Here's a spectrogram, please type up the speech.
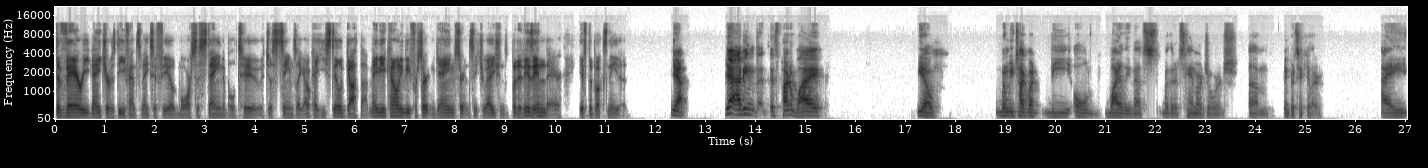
the varied nature of his defense makes it feel more sustainable too. It just seems like okay, he still got that. Maybe it can only be for certain games, certain situations, but it is in there if the Bucks need it. Yeah. Yeah, I mean it's part of why you know when we talk about the old Wiley vets, whether it's him or George, um, in particular, I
